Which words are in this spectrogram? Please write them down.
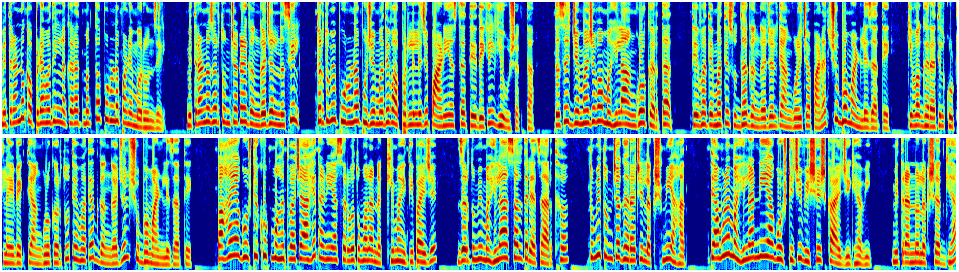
मित्रांनो कपड्यामधील नकारात्मकता पूर्णपणे मरून जाईल. मित्रांनो जर तुमच्याकडे गंगाजल नसेल तर तुम्ही पूर्ण पूजेमध्ये वापरलेले जे पाणी असतं ते देखील घेऊ शकता. तसेच जेव्हा जेव्हा महिला आंघोळ करतात तेव्हा तेव्हा ते सुद्धा गंगाजल त्या आंघोळीच्या पाण्यात शुभ मानले जाते. किंवा घरातील कुठलाही व्यक्ती आंघोळ करतो तेव्हा त्यात गंगाजल शुभ मानले जाते. पहा या गोष्टी खूप महत्त्वाच्या आहेत आणि या सर्व तुम्हाला नक्की माहिती पाहिजे. जर तुम्ही महिला असाल तर याचा अर्थ तुम्ही तुमच्या घराची लक्ष्मी आहात. त्यामुळे महिलांनी या गोष्टीची विशेष काळजी घ्यावी. मित्रांनो लक्षात घ्या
